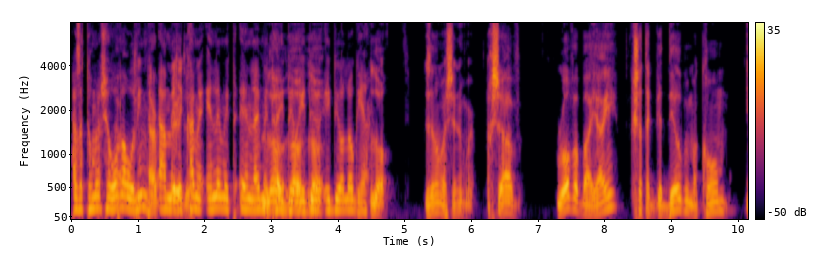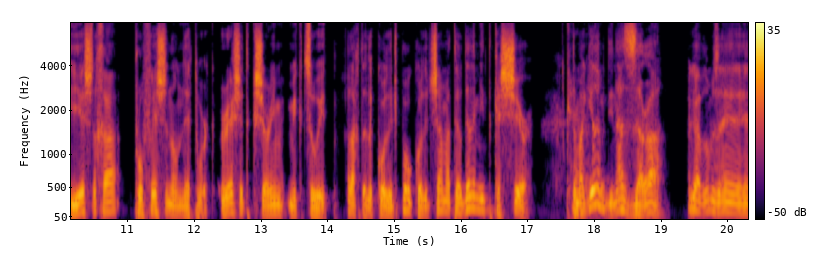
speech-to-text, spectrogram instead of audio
אז אתה אומר שרוב העולים האמריקאים אין להם, אין להם לא, את לא, האידיאולוגיה. לא, לא, זה לא מה שאני אומר. עכשיו, רוב הבעיה היא, כשאתה גדל במקום, יש לך professional network, רשת קשרים מקצועית. הלכת לקולג' פה, קולג' שם, אתה יודע למי להתקשר. כן. אתה מגיע למדינה זרה, אגב, לא מזה,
